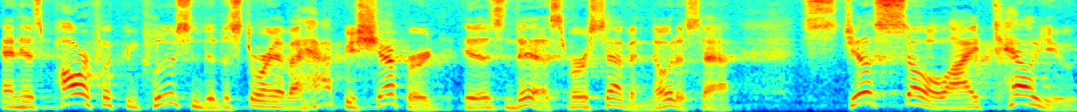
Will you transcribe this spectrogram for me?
And his powerful conclusion to the story of a happy shepherd is this, verse 7. Notice that. Just so I tell you,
